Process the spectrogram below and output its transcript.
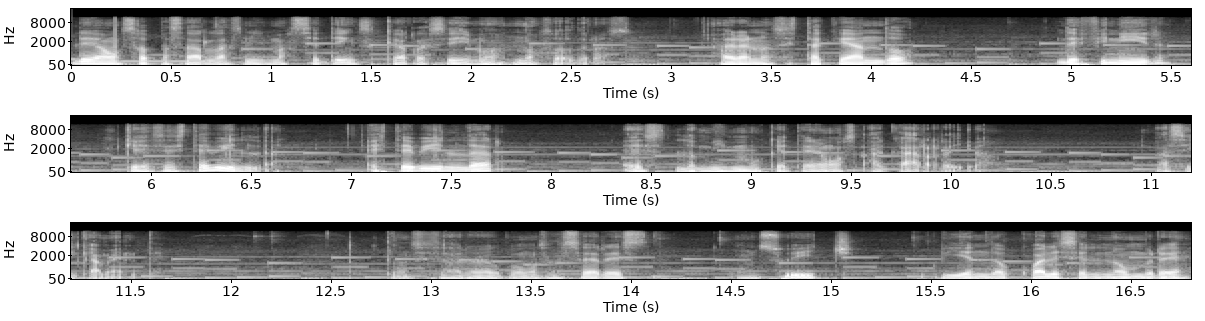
le vamos a pasar las mismas settings que recibimos nosotros. Ahora nos está quedando definir qué es este builder. Este builder es lo mismo que tenemos acá arriba, básicamente. Entonces ahora lo que a hacer es un switch, viendo cuál es el nombre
